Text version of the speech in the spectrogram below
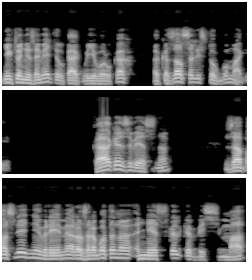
Никто не заметил, как в его руках оказался листок бумаги. Как известно, за последнее время разработано несколько весьма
